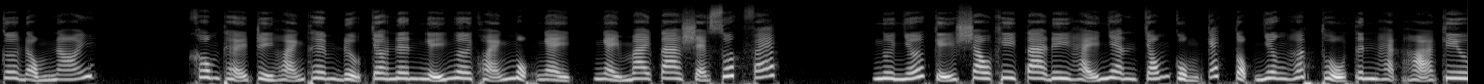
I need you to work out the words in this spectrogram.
Cơ động nói. Không thể trì hoãn thêm được cho nên nghỉ ngơi khoảng một ngày, ngày mai ta sẽ xuất phát. Ngươi nhớ kỹ sau khi ta đi hãy nhanh chóng cùng các tộc nhân hấp thụ tinh hạt hỏa kiêu.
